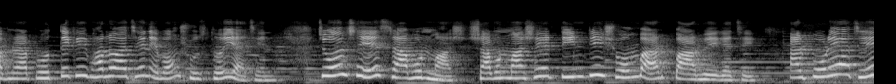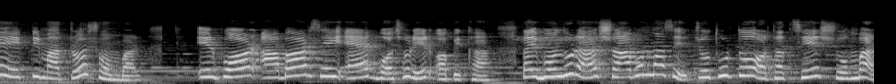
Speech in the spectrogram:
আপনারা প্রত্যেকেই ভালো আছেন এবং সুস্থই আছেন। চলছে শ্রাবণ মাস। শ্রাবণ মাসের তিনটি সোমবার পার হয়ে গেছে। আর পড়ে আছে একটি মাত্র সোমবার। এরপর আবার সেই এক বছরের অপেক্ষা। তাই বন্ধুরা, শ্রাবণ মাসে চতুর্থ, অর্থাৎ শেষ সোমবার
